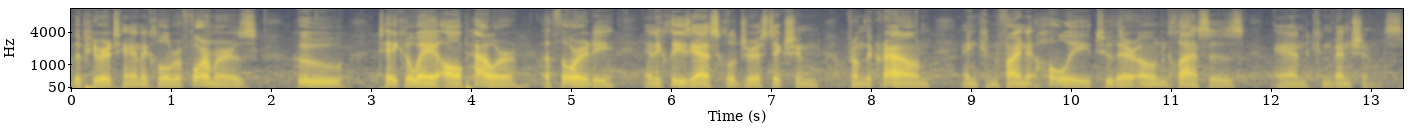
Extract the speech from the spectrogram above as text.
the puritanical reformers who take away all power, authority, and ecclesiastical jurisdiction from the crown and confine it wholly to their own classes and conventions.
